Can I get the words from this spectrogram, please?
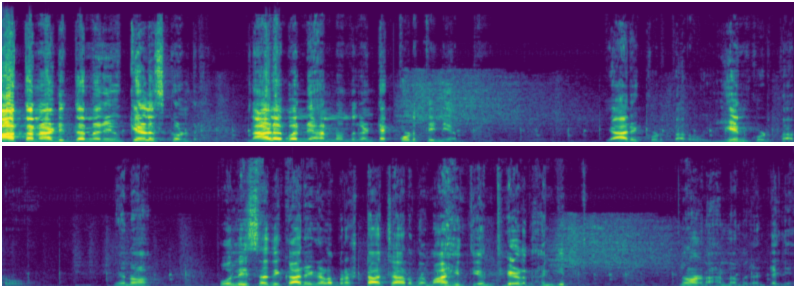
ಮಾತನಾಡಿದ್ದನ್ನು ನೀವು ಕೇಳಿಸ್ಕೊಂಡ್ರಿ. ನಾಳೆ ಬನ್ನಿ ಹನ್ನೊಂದು ಗಂಟೆಗೆ ಕೊಡ್ತೀನಿ ಅಂತ. ಯಾರಿಗೆ ಕೊಡ್ತಾರೋ ಏನು ಕೊಡ್ತಾರೋ ಏನೋ ಪೊಲೀಸ್ ಅಧಿಕಾರಿಗಳ ಭ್ರಷ್ಟಾಚಾರದ ಮಾಹಿತಿ ಅಂತ ಹೇಳ್ದು ಹಂಗಿತ್ತು. ನೋಡೋಣ ಹನ್ನೊಂದು ಗಂಟೆಗೆ.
